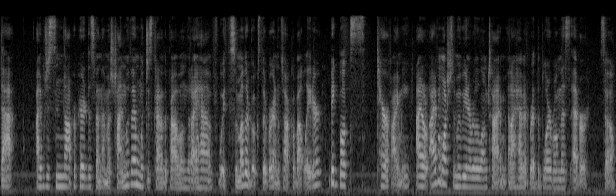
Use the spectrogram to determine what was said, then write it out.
that I'm just not prepared to spend that much time with them, which is kind of the problem that I have with some other books that we're going to talk about later. Big books terrify me. I don't I haven't watched the movie in a really long time and I haven't read the blurb on this ever. So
